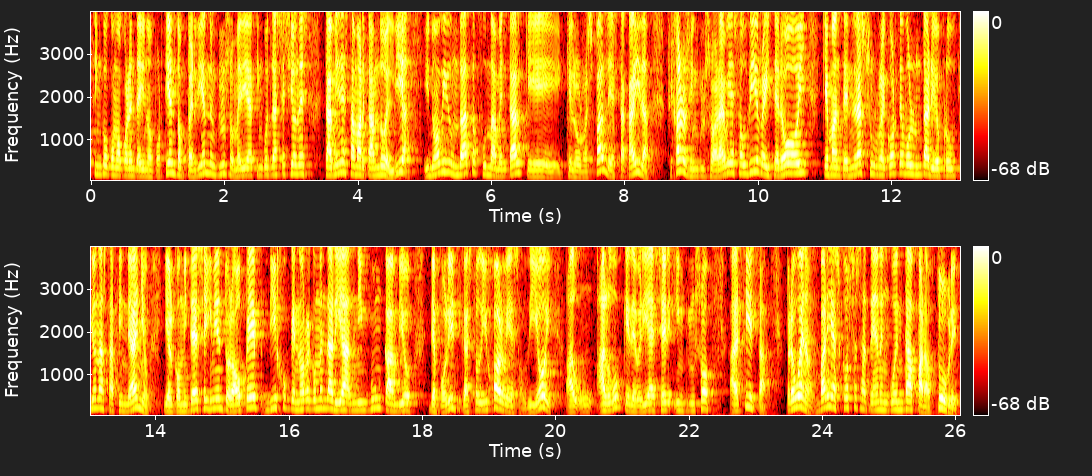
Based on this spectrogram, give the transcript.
5,41%, perdiendo incluso media de 50 sesiones, también está marcando el día. Y no ha habido un dato fundamental que, que lo respalde, esta caída. Fijaros, incluso Arabia Saudí reiteró hoy que mantendrá su recorte voluntario de producción hasta fin de año. Y el comité de seguimiento, la OPEP, dijo que no recomendaría ningún cambio de política. Esto dijo Arabia Saudí hoy, algo que debería de ser incluso alcista. Pero bueno, varias cosas a tener en cuenta para octubre.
